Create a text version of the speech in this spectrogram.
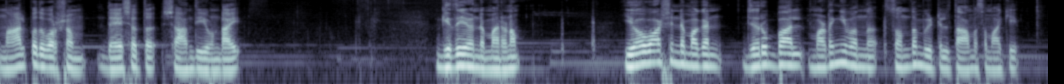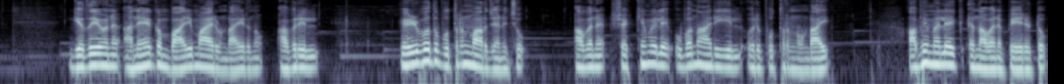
നാൽപ്പത് വർഷം ദേശത്ത് ശാന്തിയുണ്ടായി. ഗിതയോന്റെ മരണം. യോവാഷിന്റെ മകൻ ജെറുബാൽ മടങ്ങിവന്ന് സ്വന്തം വീട്ടിൽ താമസമാക്കി. ഗിതയോന് അനേകം ഭാര്യമാരുണ്ടായിരുന്നു. അവരിൽ എഴുപത് പുത്രന്മാർ ജനിച്ചു. അവന് ഷെക്കമിലെ ഉപനാരിയിൽ ഒരു പുത്രനുണ്ടായി. അഭിമലേഖ് എന്നവന് പേരിട്ടു.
